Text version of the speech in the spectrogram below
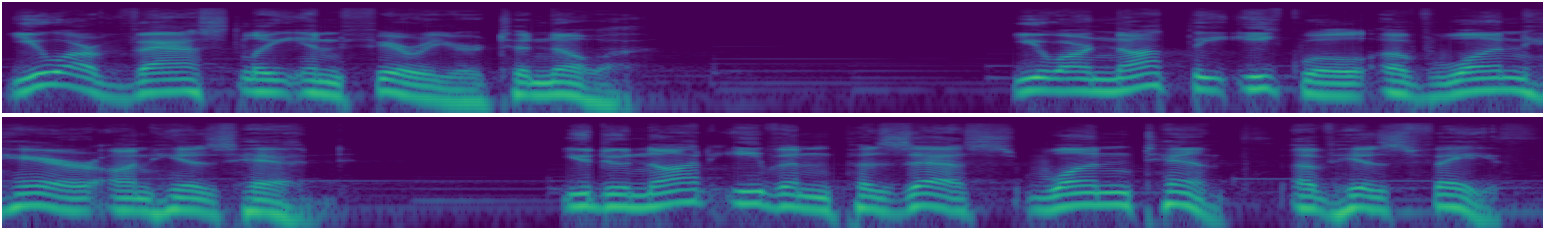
you are vastly inferior to Noah. You are not the equal of one hair on his head. You do not even possess one tenth of his faith.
